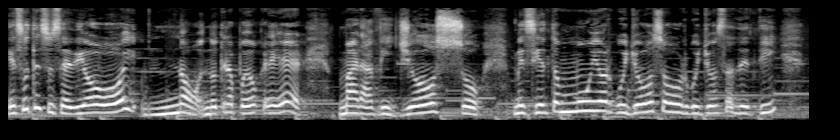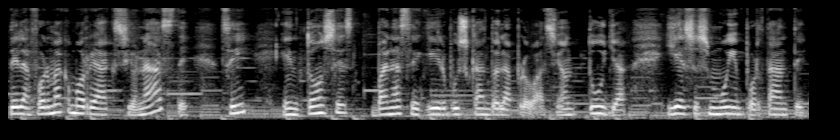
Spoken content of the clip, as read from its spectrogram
¿Eso te sucedió hoy? No, no te lo puedo creer. Maravilloso. Me siento muy orgulloso, orgullosa de ti, de la forma como reaccionaste. ¿Sí? Entonces van a seguir buscando la aprobación tuya. Y eso es muy importante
